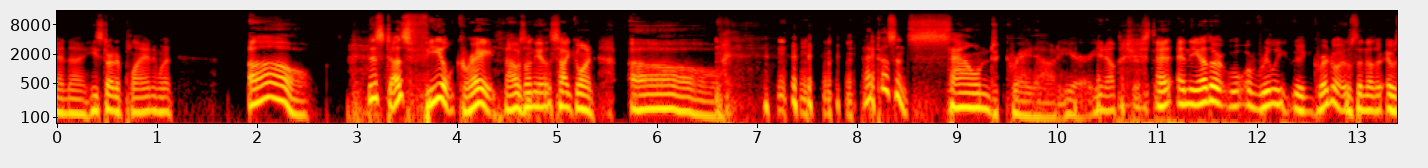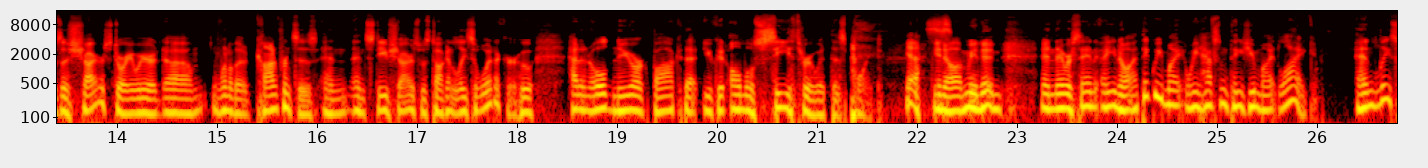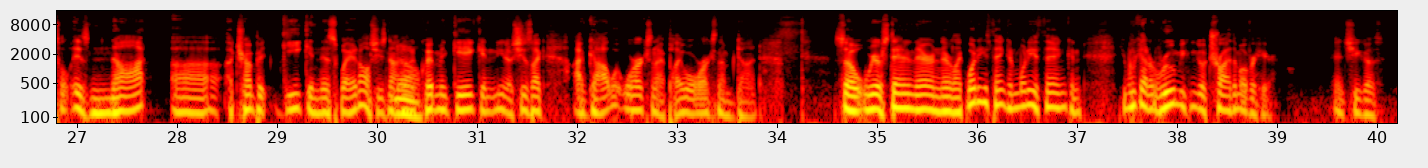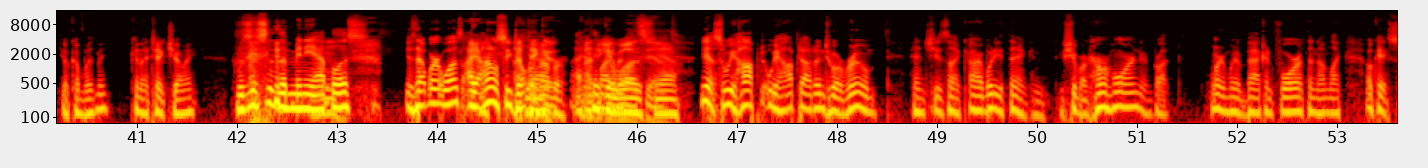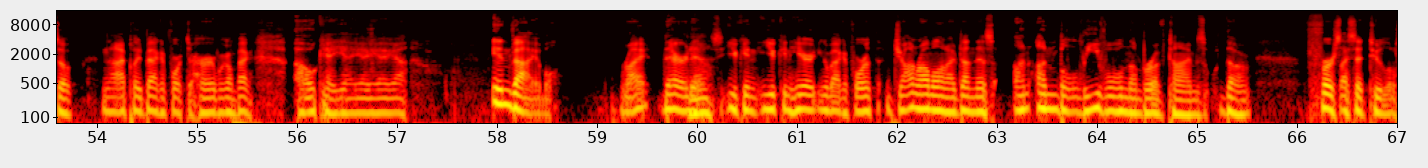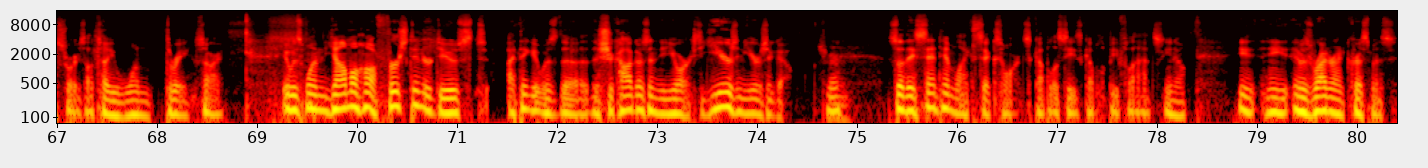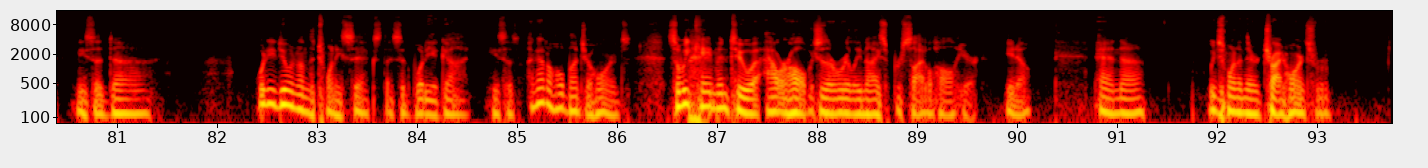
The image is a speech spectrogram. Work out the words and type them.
and uh, he started playing and went, "Oh, this does feel great." And I was on the other side going, "Oh." that doesn't sound great out here, you know. Interesting. And, and the other w- really good one was another. It was a Shire story. We were at um, one of the conferences, and and Steve Shires was talking to Lisa Whitaker, who had an old New York Bach that you could almost see through at this point. yes. you know, I mean, and and they were saying, uh, you know, I think we might we have some things you might like. And Lisa is not uh, a trumpet geek in this way at all. She's not an equipment geek, and you know, she's like, I've got what works, and I play what works, and I'm done. So we were standing there, and they're like, "What do you think?" And what do you think? And we got a room. You can go try them over here. And she goes, "You'll come with me? Can I take Joey?" Was this in the Minneapolis? Is that where it was? I honestly don't think it- remember. I I think think it it was. was, Yeah. yeah. Yeah, so we hopped we hopped out into a room and she's like, All right, what do you think? And she brought her horn and brought horn and went back and forth and I'm like, Okay, so now I played back and forth to her. We're going back. Oh, okay, yeah, yeah, yeah, yeah. Invaluable. Right? There it is. Yeah. You can you can hear it, you can go back and forth. John Rommel and I've done this an unbelievable number of times. The first I said two little stories. I'll tell you one, three, sorry. It was when Yamaha first introduced I think it was the the Chicago's and New Yorks years and years ago. Sure. So they sent him like six horns, a couple of C's, a couple of B flats. You know, he, he it was right around Christmas. And he said, uh, "What are you doing on the 26th?" I said, "What do you got?" He says, "I got a whole bunch of horns." So we came into uh, our hall, which is a really nice recital hall here. You know, and uh, we just went in there and tried horns for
